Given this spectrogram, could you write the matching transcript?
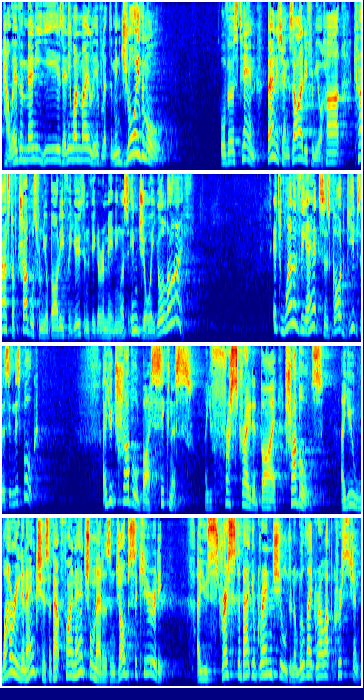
However many years anyone may live, let them enjoy them all. Or verse 10 Banish anxiety from your heart, cast off troubles from your body, for youth and vigour are meaningless. Enjoy your life. It's one of the answers God gives us in this book. Are you troubled by sickness? Are you frustrated by troubles? Are you worried and anxious about financial matters and job security? Are you stressed about your grandchildren and will they grow up Christian?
